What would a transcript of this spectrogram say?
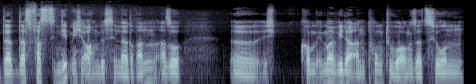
das fasziniert mich auch ein bisschen daran. Also äh, ich komme immer wieder an Punkte, wo Organisationen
